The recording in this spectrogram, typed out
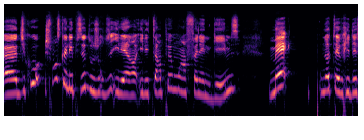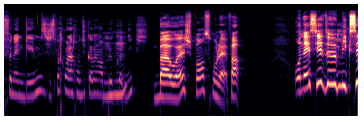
Euh, du coup, je pense que l'épisode d'aujourd'hui, il, est un- il était un peu moins fun and games. Mais not everyday fun and games. J'espère qu'on l'a rendu quand même un peu Mhm. comique. Bah ouais, je pense qu'on l'a... Enfin, on a essayé de mixer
